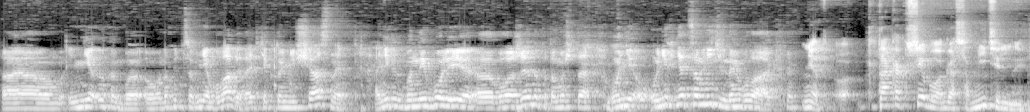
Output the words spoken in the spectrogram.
э, не, ну, как бы, э, находится вне блага, да, те, кто несчастны, они как бы наиболее э, блаженны, потому что у, не- у них нет сомнительных благ. Нет, так как все блага сомнительны,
